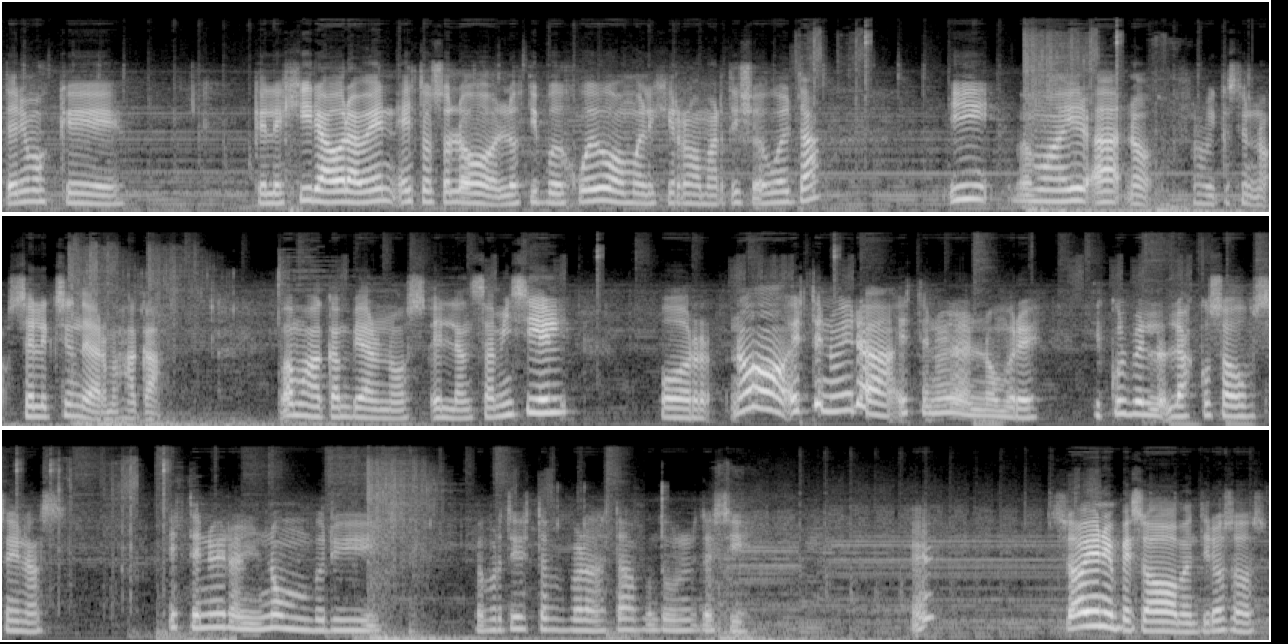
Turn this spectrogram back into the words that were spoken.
tenemos que, que elegir ahora, ven, estos son los, tipos de juego. Vamos a elegir roba martillo de vuelta. Y vamos a ir a... No, fabricación no. Selección de armas, acá. Vamos a cambiarnos el lanzamisil por... No, este no era... Este no era el nombre. Disculpen las cosas obscenas. Este no era el nombre. La partida está preparada. Estaba a punto de unirte así. ¿Eh? Todavía no empezó, mentirosos.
